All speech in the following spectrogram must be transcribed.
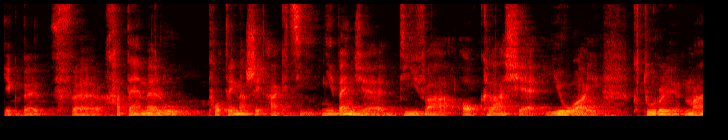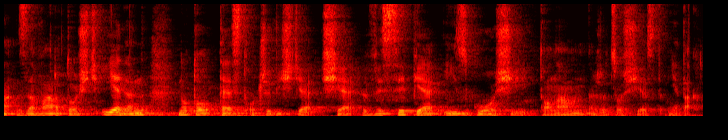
jakby w HTML-u po tej naszej akcji nie będzie diva o klasie UI, który ma zawartość 1, no to test oczywiście się wysypie i zgłosi to nam, że coś jest nie tak.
